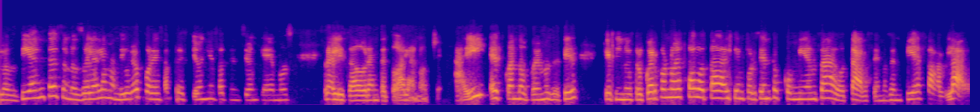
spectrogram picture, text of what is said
los dientes o nos duele la mandíbula por esa presión y esa tensión que hemos realizado durante toda la noche. Ahí es cuando podemos decir que si nuestro cuerpo no está agotado al 100%, comienza a agotarse, nos empieza a hablar.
